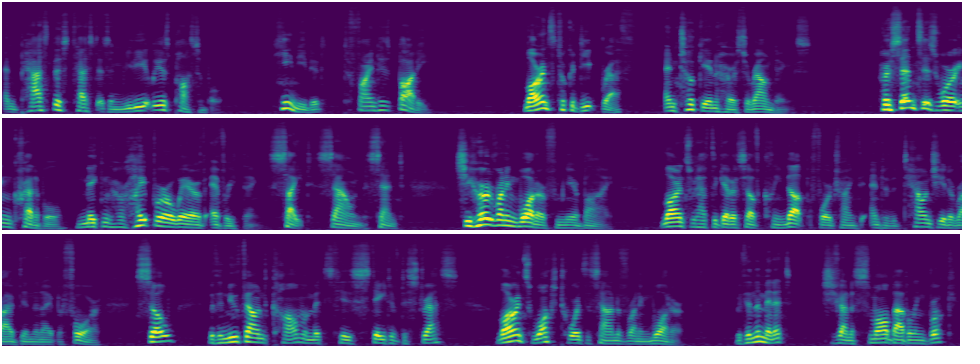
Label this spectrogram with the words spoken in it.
and pass this test as immediately as possible. He needed to find his body. Lawrence took a deep breath and took in her surroundings. Her senses were incredible, making her hyper aware of everything sight, sound, scent. She heard running water from nearby. Lawrence would have to get herself cleaned up before trying to enter the town she had arrived in the night before. So, with a newfound calm amidst his state of distress, Lawrence walked towards the sound of running water. Within the minute, she found a small babbling brook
